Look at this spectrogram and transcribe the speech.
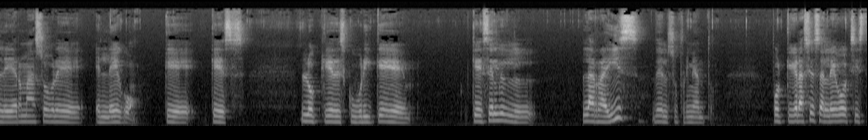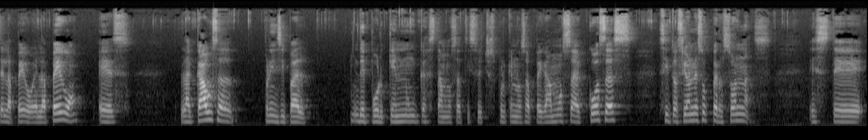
leer más sobre el ego, que, es lo que descubrí que, que es el, la raíz del sufrimiento. Porque gracias al ego existe el apego. El apego es la causa principal de por qué nunca estamos satisfechos, porque nos apegamos a cosas, situaciones o personas. Este,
